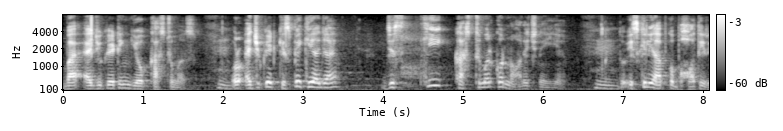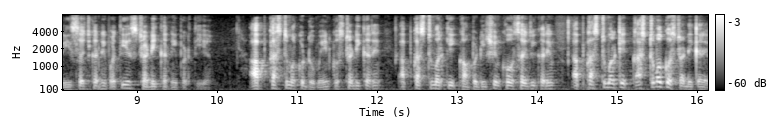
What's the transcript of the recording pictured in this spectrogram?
बाय एजुकेटिंग योर कस्टमर्स और एजुकेट किस पे किया जाए? जिसकी कस्टमर को नॉलेज नहीं है तो इसके लिए आपको बहुत ही रिसर्च करनी पड़ती है स्टडी करनी पड़ती है। आप कस्टमर को डोमेन को स्टडी करें आप कस्टमर की कंपटीशन को स्टडी करें आप कस्टमर के कस्टमर को स्टडी करें।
